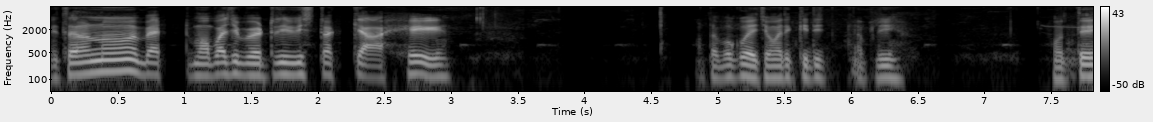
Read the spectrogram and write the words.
मित्रांनो बॅट मोबाईलची बॅटरी वीस टक्के आहे. आता बघू याच्यामध्ये किती आपली होते.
